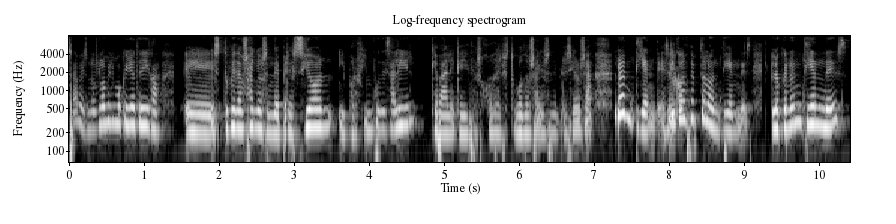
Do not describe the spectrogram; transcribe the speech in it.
¿Sabes? No es lo mismo que yo te diga, eh, estuve dos años en depresión y por fin pude salir, que vale, que dices, joder, estuvo dos años en depresión. O sea, lo entiendes, el concepto lo entiendes. Lo que no entiendes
